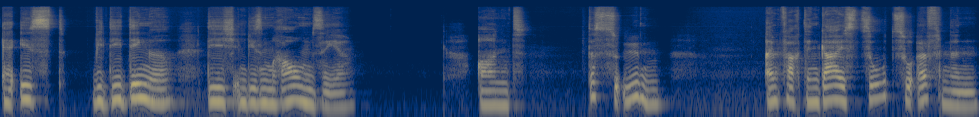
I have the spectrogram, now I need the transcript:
Er ist wie die Dinge, die ich in diesem Raum sehe. Und das zu üben, einfach den Geist so zu öffnen,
